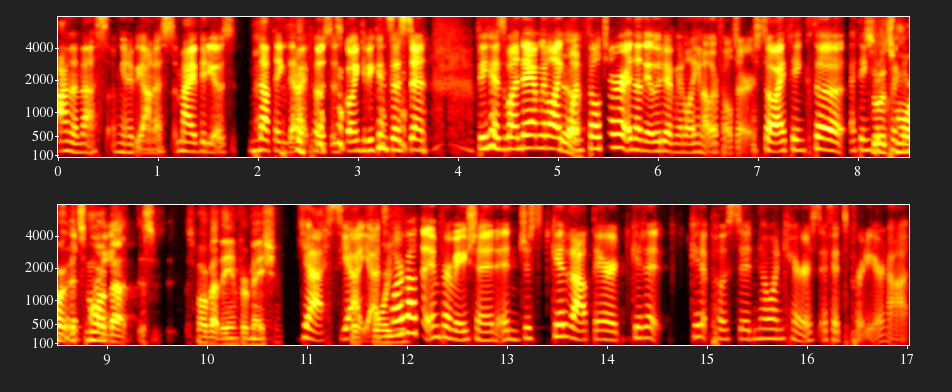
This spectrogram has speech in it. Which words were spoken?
I'm a mess. I'm gonna be honest. My videos, nothing that I post is going to be consistent because one day I'm gonna like Yeah. one filter and then the other day I'm gonna like another filter. So I think the I think So it's more to it's more about this it's more about the information. Yes, yeah, for- yeah. for It's more you? about the information and just get it out there, get it get it posted. No one cares if it's pretty or not.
